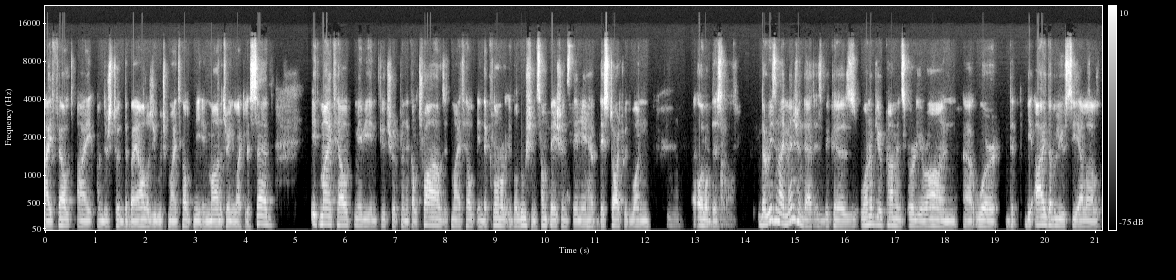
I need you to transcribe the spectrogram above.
I felt I understood the biology, which might help me in monitoring, like Liz said. It might help maybe in future clinical trials. It might help in the clonal evolution. Some patients, they may have, they start with one, mm-hmm. all of this the reason I mentioned that is because one of your comments earlier on uh, were that the IWCLL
